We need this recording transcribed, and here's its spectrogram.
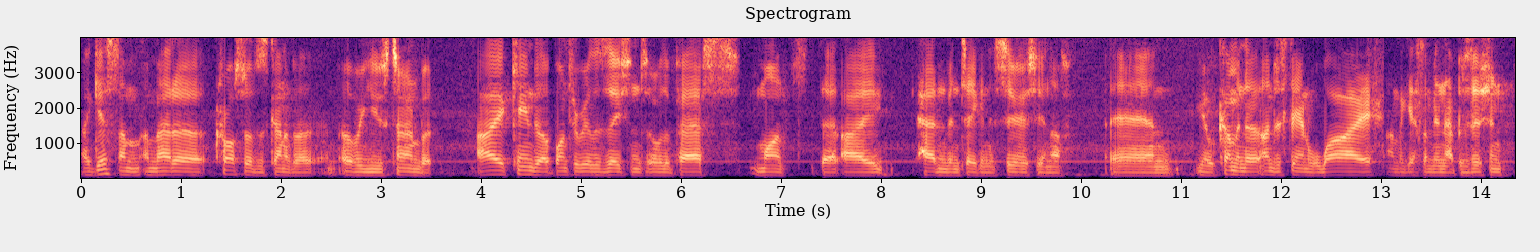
I guess I'm, I'm at a crossroads is kind of a, an overused term, but I came to a bunch of realizations over the past month that I hadn't been taking it seriously enough. And, you know, coming to understand why um, I guess I'm in that position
